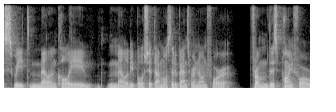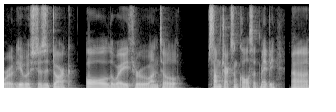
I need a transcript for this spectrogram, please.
sweet melancholy melody bullshit that most of the bands were known for. From this point forward, it was just dark all the way through until some tracks on Coll:set, maybe. Uh,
